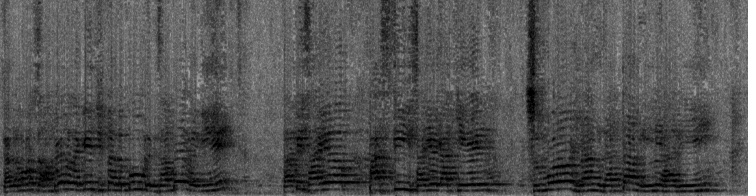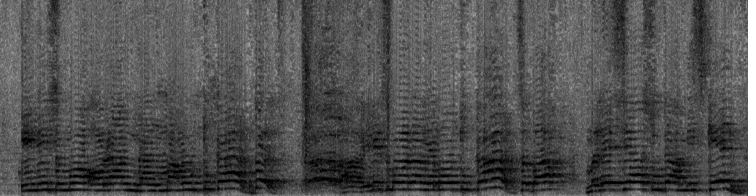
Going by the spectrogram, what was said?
Kalau mau sambung lagi Cerita lembu boleh sambung lagi Tapi saya pasti Saya yakin Semua yang datang ini hari Ini semua orang yang mau tukar Betul? Ha, ini semua orang yang mau tukar Sebab Malaysia sudah miskin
